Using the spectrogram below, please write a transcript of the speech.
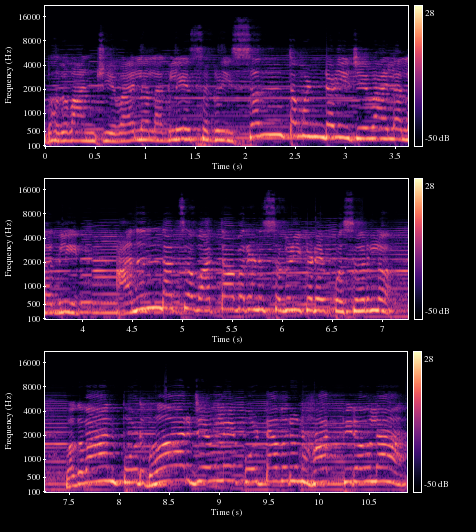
भगवान जेवायला लागले सगळी संत मंडळी जेवायला लागली. आनंदाचं वातावरण सगळीकडे पसरलं. भगवान पोटभर जेवले पोटावरून हात फिरवला.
